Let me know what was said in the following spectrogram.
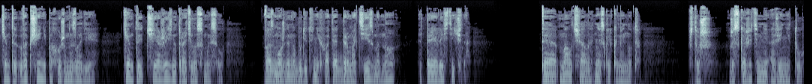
кем-то вообще не похожим на злодея, кем-то, чья жизнь утратила смысл. Возможно, ему будет не хватать драматизма, но это реалистично. Теа молчала несколько минут. «Что ж, расскажите мне о Винниту».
